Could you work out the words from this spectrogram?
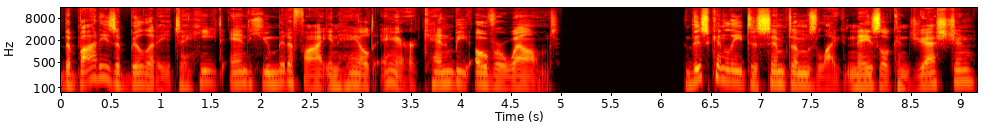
the body's ability to heat and humidify inhaled air can be overwhelmed. This can lead to symptoms like nasal congestion,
